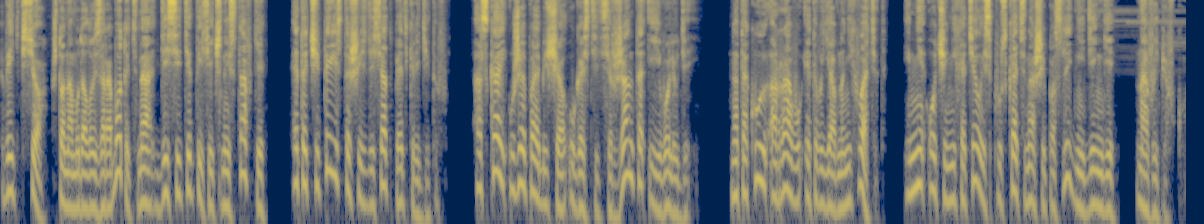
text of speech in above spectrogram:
Ведь все, что нам удалось заработать на десятитысячной ставке, это 465 кредитов. А Скай уже пообещал угостить сержанта и его людей. На такую ораву этого явно не хватит, и мне очень не хотелось спускать наши последние деньги на выпивку.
